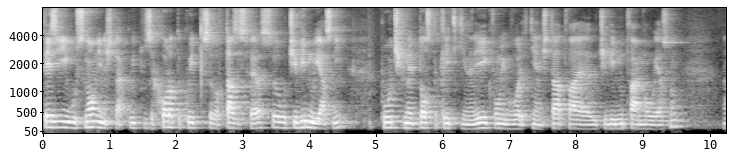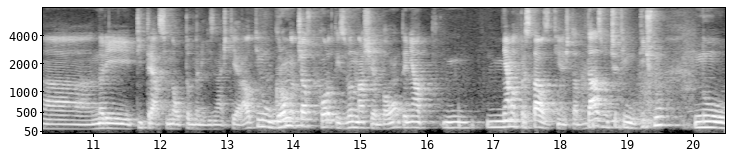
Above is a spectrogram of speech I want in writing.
тези основни неща, които за хората, които са в тази сфера, са очевидно ясни. Получихме доста критики, нали, какво ми говорите тия неща, това е очевидно, това е много ясно а, нали, ти трябва да си много тъп да не ги знаеш тия работи, но огромна част от хората извън нашия балон, те нямат, нямат представа за тия неща. Да, звучат им логично, но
